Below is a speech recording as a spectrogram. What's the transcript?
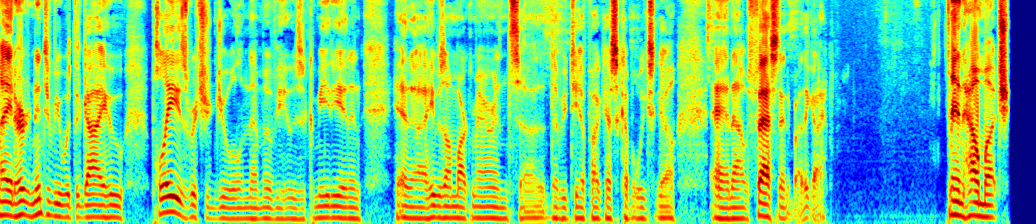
I had heard an interview with the guy who plays Richard Jewell in that movie, who's a comedian, and and uh, he was on Marc Maron's uh, WTF podcast a couple weeks ago, and I was fascinated by the guy and how much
